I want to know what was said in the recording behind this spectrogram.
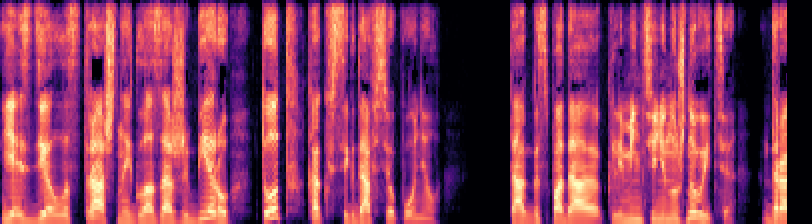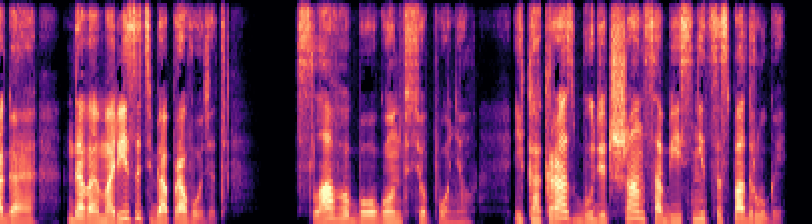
Я сделала страшные глаза Жиберу, тот, как всегда, все понял. «Так, господа, Клементине нужно выйти. Дорогая, давай Мариза тебя проводит». Слава богу, он все понял. И как раз будет шанс объясниться с подругой.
